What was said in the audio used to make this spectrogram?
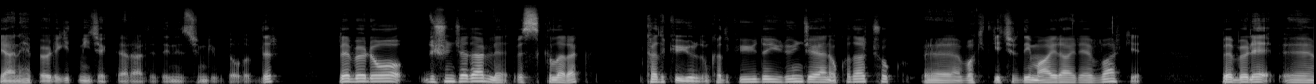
Yani hep öyle gitmeyecekti herhalde Denizciğim gibi de olabilir. Ve böyle o düşüncelerle ve sıkılarak Kadıköy yürüdüm. Kadıköy'ü de yürüyünce yani o kadar çok e, vakit geçirdiğim ayrı ayrı ev var ki. Ve böyle e,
